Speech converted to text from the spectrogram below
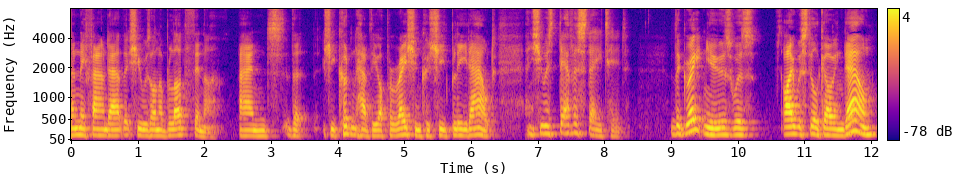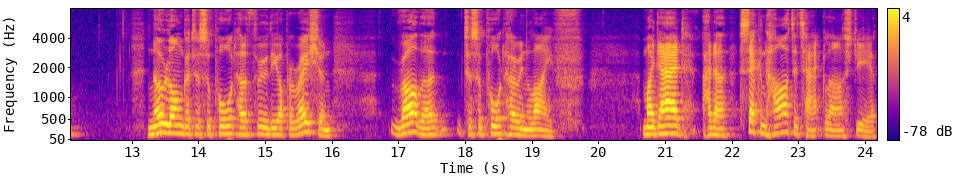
then they found out that she was on a blood thinner and that she couldn't have the operation because she'd bleed out. And she was devastated. The great news was I was still going down, no longer to support her through the operation, rather to support her in life. My dad had a second heart attack last year,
